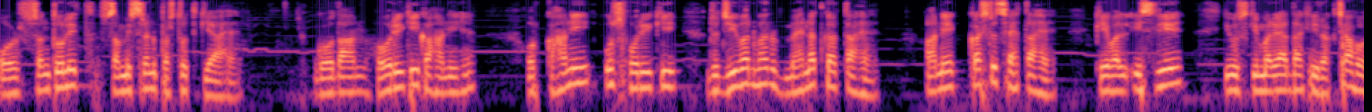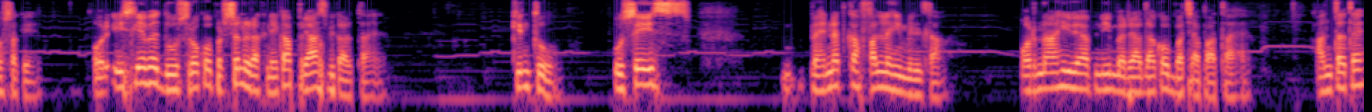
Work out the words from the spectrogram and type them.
और संतुलित सम्मिश्रण प्रस्तुत किया है। गोदान होरी की कहानी है, और कहानी उस होरी की जो जीवन भर मेहनत करता है, अनेक कष्ट सहता है, केवल इसलिए कि उसकी मर्यादा की रक्षा हो सके, और इसलिए वह दूसरों को प्रसन्न रखने का प्रयास भी करता है। किंतु उसे इस मेहनत का फल नहीं मिलता और ना ही वह अपनी मर्यादा को बचा पाता है। अंततः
